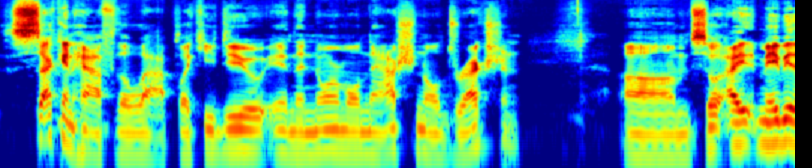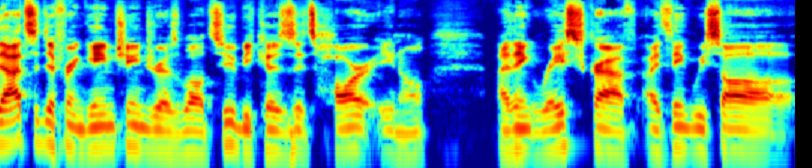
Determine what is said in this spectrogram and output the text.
second half of the lap like you do in the normal national direction. Um, so I maybe that's a different game changer as well too, because it's hard. You know, I think racecraft. I think we saw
